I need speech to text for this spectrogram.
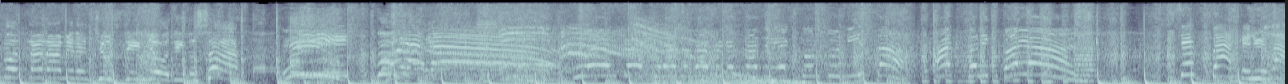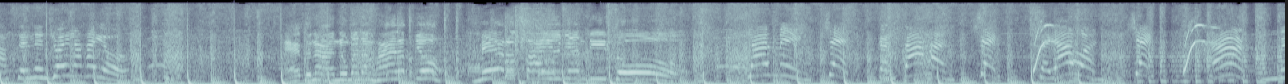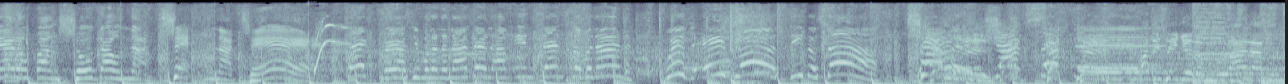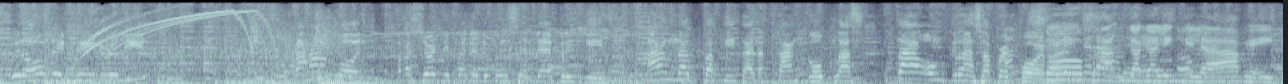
Sagot na namin ang Tuesday nyo dito sa... Bulaga! Welcome to ng African nating ekskursunista at balikbayan! Sit back and relax and enjoy na kayo. Eto na, ano man ang hanap nyo, meron tayo niyan dito. Jamming, check. Kantahan, check. Sayawan, check. At meron pang showdown na check na! Check! Simulan na natin ang intense labanan with A Plus dito sa Challenge Accepted! Pati sa inyo ng Mulanas with all-day pain relief. Kahapon, mga certified na dugong celebrities ang nagpakita ng Tango Plus Taong Grasa performance. Sobrang gagaling nila, KK.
